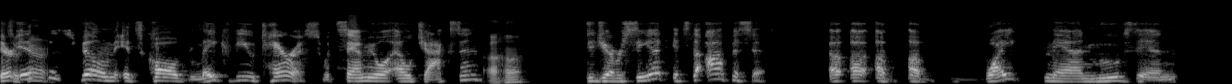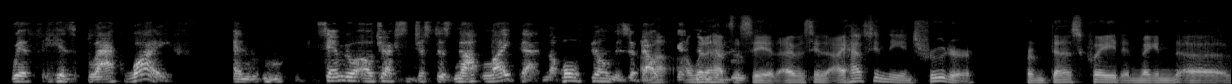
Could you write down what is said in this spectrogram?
There So is Karen- this film. It's called Lakeview Terrace with Samuel L. Jackson. Uh huh. Did you ever see it? It's the opposite. A, a, a, a white man moves in with his black wife, and Samuel L. Jackson just does not like that. And the whole film is about. Uh, I'm gonna have to see it. I haven't seen it. I have seen The Intruder from Dennis Quaid and Meagan uh,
